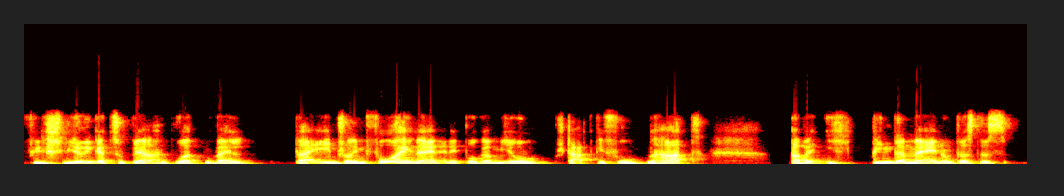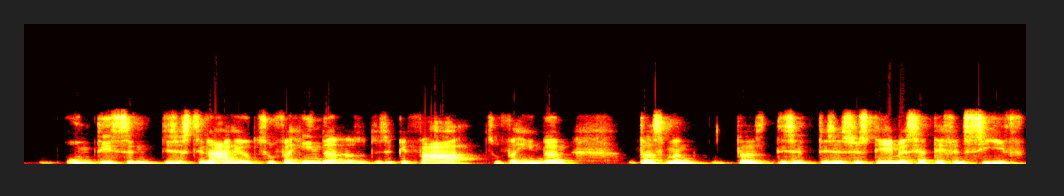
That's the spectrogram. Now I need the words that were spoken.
viel schwieriger zu beantworten, weil da eben schon im Vorhinein eine Programmierung stattgefunden hat. Aber ich bin der Meinung, dass das um diesen, dieses Szenario zu verhindern, also diese Gefahr zu verhindern, dass man dass diese, diese Systeme sehr defensiv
